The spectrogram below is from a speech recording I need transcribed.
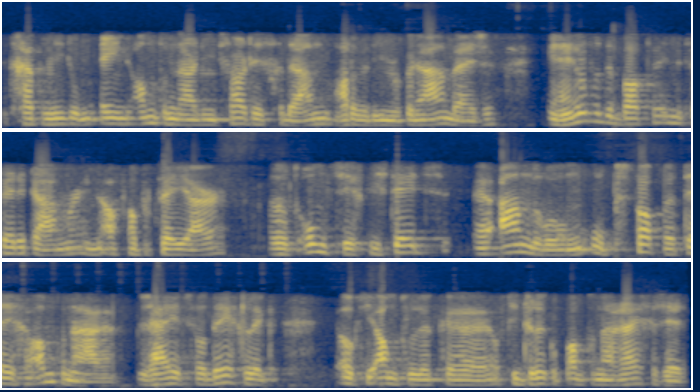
het gaat er niet om één ambtenaar die het fout heeft gedaan. Hadden we die maar kunnen aanwijzen. In heel veel debatten in de Tweede Kamer in de afgelopen twee jaar... dat het omzicht die steeds uh, aandrong op stappen tegen ambtenaren. Dus hij heeft wel degelijk ook die ambtelijke, of die druk op ambtenarij gezet.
